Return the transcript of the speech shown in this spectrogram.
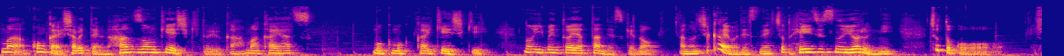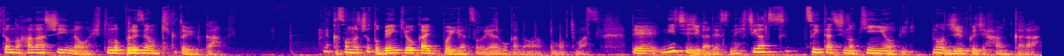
ー、まあ、今回喋ったようなハンズオン形式というか、まあ、開発黙々会形式のイベントはやったんですけど、あの次回はですね、ちょっと平日の夜に、ちょっとこう、人の話の、人のプレゼンを聞くというか、なんかそんなちょっと勉強会っぽいやつをやろうかなと思ってます。で、日時がですね、7月1日の金曜日の19時半から、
